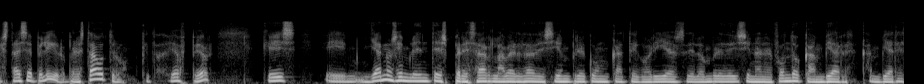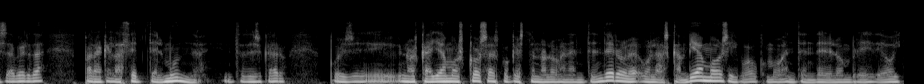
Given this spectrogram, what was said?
está ese peligro, pero está otro, que todavía es peor, que es eh, ya no simplemente expresar la verdad de siempre con categorías del hombre de hoy, sino en el fondo cambiar, cambiar esa verdad para que la acepte el mundo. Entonces, claro, pues eh, nos callamos cosas porque esto no lo van a entender o, las cambiamos y cómo va a entender el hombre de hoy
